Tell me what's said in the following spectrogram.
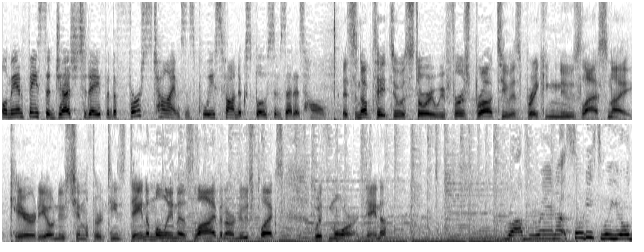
Well, a man faced a judge today for the first time since police found explosives at his home. It's an update to a story we first brought to you as breaking news last night. KRDO News Channel 13's Dana Molina is live in our Newsplex with more. Dana? Rob Rana, 33-year-old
